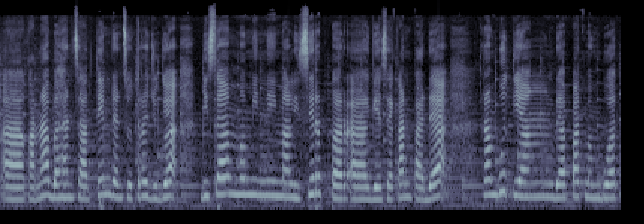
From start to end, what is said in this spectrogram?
Eh, karena bahan satin dan sutra juga bisa meminimalisir pergesekan pada rambut yang dapat membuat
